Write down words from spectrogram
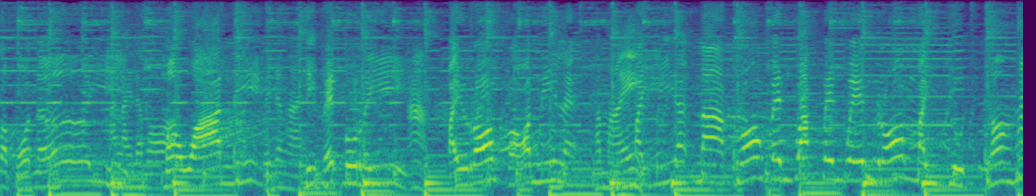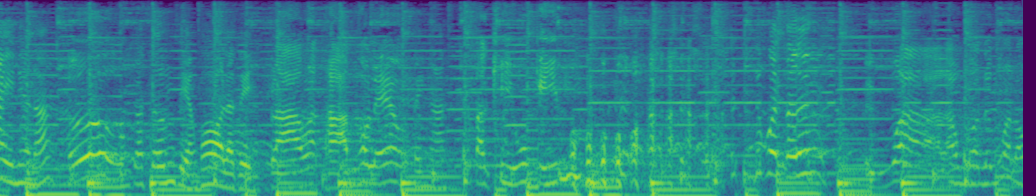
ทศพลเอ้ยอะไรละพ่อเมื่อวานนี้เป็นยังไงที่เพชรบุรีอ้าวไปร้องกลอนนี้แหละทำไม ไม่มีนาคร้องเป็นวักเป็นเวรร้องไม่หยุด ร้องให้เนี่ยนะ เออผมก็ซึ้งเสียงพ่อละสิ เปล่าว่าถามเขาแล้ว เป็นไงตะคริวกิน นึกว่าซึ้ง ถึงว่าเราก็นึกว่าเรา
